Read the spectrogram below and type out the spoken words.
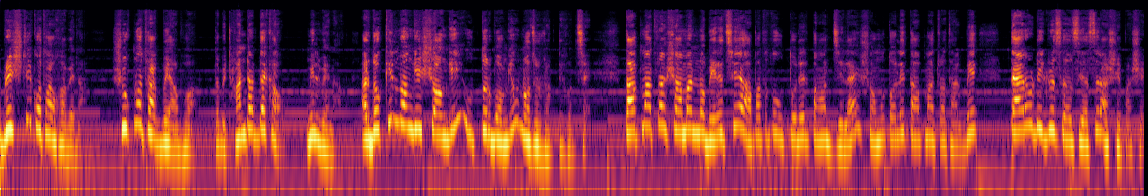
বৃষ্টি কোথাও হবে না। শুকনো থাকবে আবহাওয়া, তবে ঠান্ডার দেখাও মিলবে না। আর দক্ষিণবঙ্গের সঙ্গে উত্তরবঙ্গেও নজর রাখতে হচ্ছে। তাপমাত্রা সামান্য বেড়েছে, আপাতত উত্তরের পাঁচ জেলায় সমতলে তাপমাত্রা থাকবে তেরো ডিগ্রি সেলসিয়াসের আশেপাশে।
